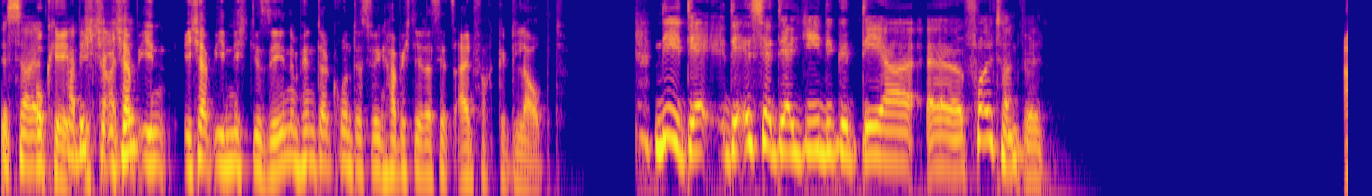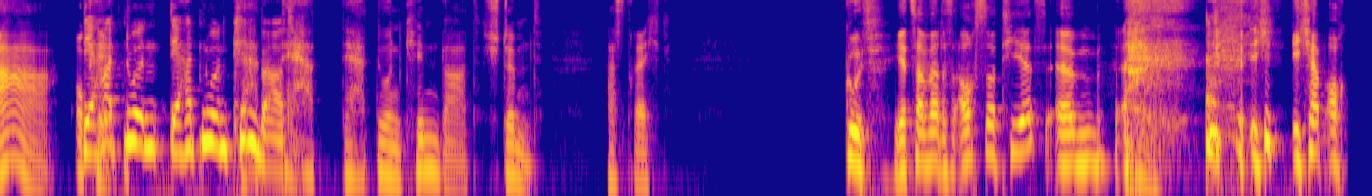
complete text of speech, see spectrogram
Deshalb okay, hab ich, ich, ich habe ihn, ich hab ihn nicht gesehen im Hintergrund, deswegen habe ich dir das jetzt einfach geglaubt. Nee, der, der ist ja derjenige, der äh, foltern will. Ah, okay. Der hat nur, der hat nur ein Kinnbart. Der, der, der hat nur ein Kinnbart, stimmt. Hast recht. Gut, jetzt haben wir das auch sortiert. Ähm, ich ich habe auch,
